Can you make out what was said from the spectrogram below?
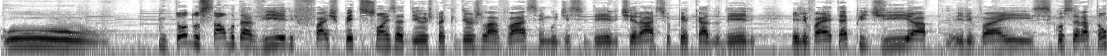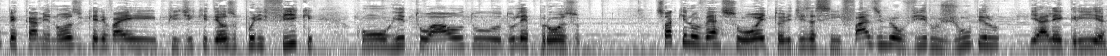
O em todo o salmo Davi ele faz petições a Deus para que Deus lavasse a imundice dele, tirasse o pecado dele. Ele vai até pedir, a, ele vai se considerar tão pecaminoso que ele vai pedir que Deus o purifique com o ritual do, do leproso. Só que no verso 8 ele diz assim: Faze-me ouvir o júbilo e a alegria,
